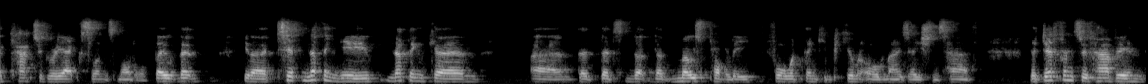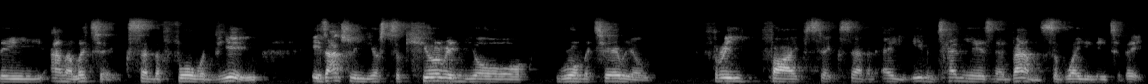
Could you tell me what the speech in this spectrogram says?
a, category excellence model. They, they you know, tip, nothing new, nothing um, um, that, that's that, that most probably forward-thinking procurement organizations have. The difference with having the analytics and the forward view is actually you're securing your raw material three, five, six, seven, eight, even 10 years in advance of where you need to be.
